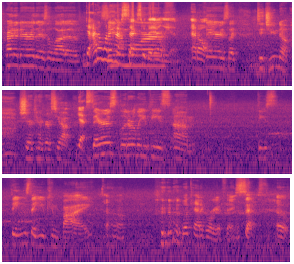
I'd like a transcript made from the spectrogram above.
predator. There's a lot of. Yeah, I don't want to have sex with the alien at all. There's like, did you know? Sher, can I gross you out? Yes. There's literally these um, these things that you can buy. Uh huh. What category of things? sex Oh.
